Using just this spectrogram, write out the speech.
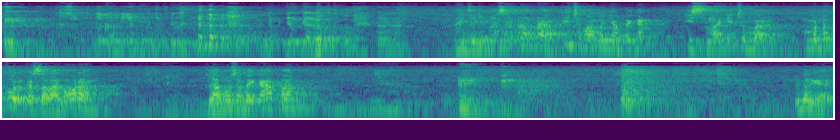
Itu juga juga Ya, betul. Nah, yang jadi masalah nabi cuma menyampaikan istilahnya cuma menegur kesalahan orang. Lah mau sampai kapan? Ya. Benar nggak?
